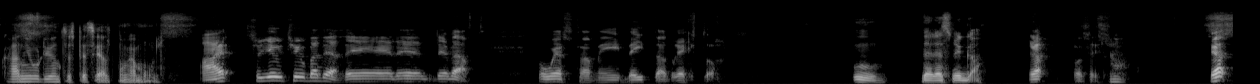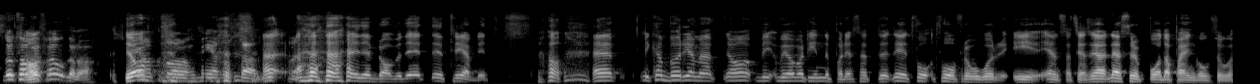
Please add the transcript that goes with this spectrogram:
Han gjorde ju inte speciellt många mål. Nej, så youtuba den, det är, det, är- det är värt. Och West Ham i vita dräkter. Mm. Det är det snygga. Ja, precis. Ja, då tar vi Ja. frågor då. Ska Ja. mer? Nej, det är bra, men det är, det är trevligt. Ja, eh, vi kan börja med, ja, vi, vi har varit inne på det, så det är två, två frågor i en, så jag läser upp båda på en gång, så,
